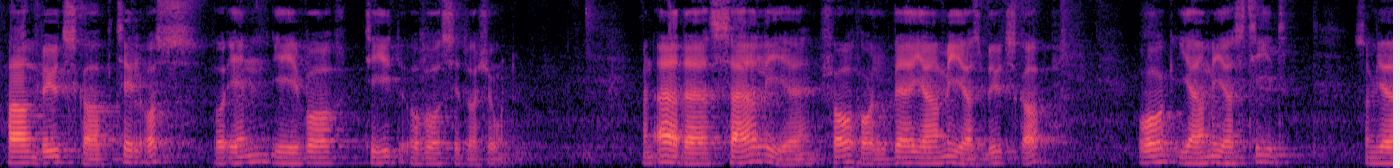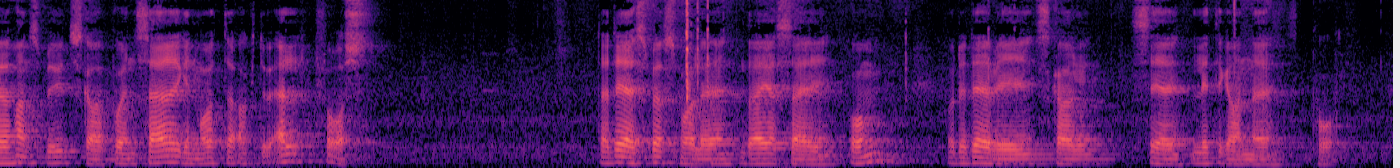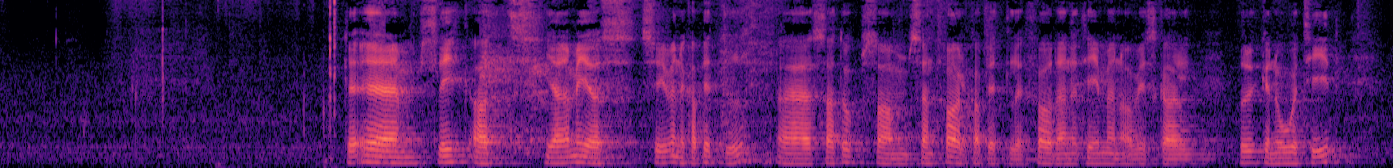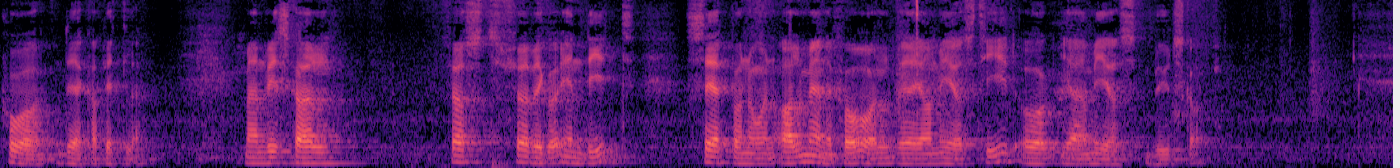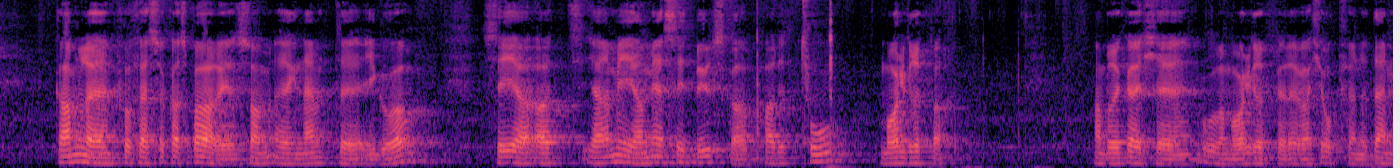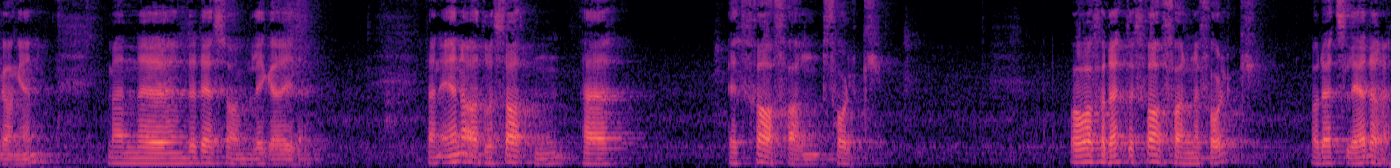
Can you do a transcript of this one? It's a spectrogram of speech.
har budskap til oss og inn i vår tid og vår situasjon. Men er det særlige forhold ved Jeremias budskap og Jeremias tid som gjør hans budskap på en særegen måte aktuell for oss. Det er det spørsmålet dreier seg om, og det er det vi skal se litt på. Det er slik at Jeremias syvende kapittel er satt opp som sentralkapittelet for denne timen, og vi skal bruke noe tid på det kapittelet. Men vi skal først, før vi går inn dit, se på noen allmenne forhold ved Jeremias tid og Jeremias budskap. Gamle professor Kaspari, som jeg nevnte i går, sier at Jeremia med sitt budskap hadde to målgrupper. Han bruker ikke ordet målgruppe, det var ikke oppfunnet den gangen, men eh, det er det som ligger i det. Den ene adressaten er et frafallent folk. Overfor dette frafalne folk og dets ledere,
